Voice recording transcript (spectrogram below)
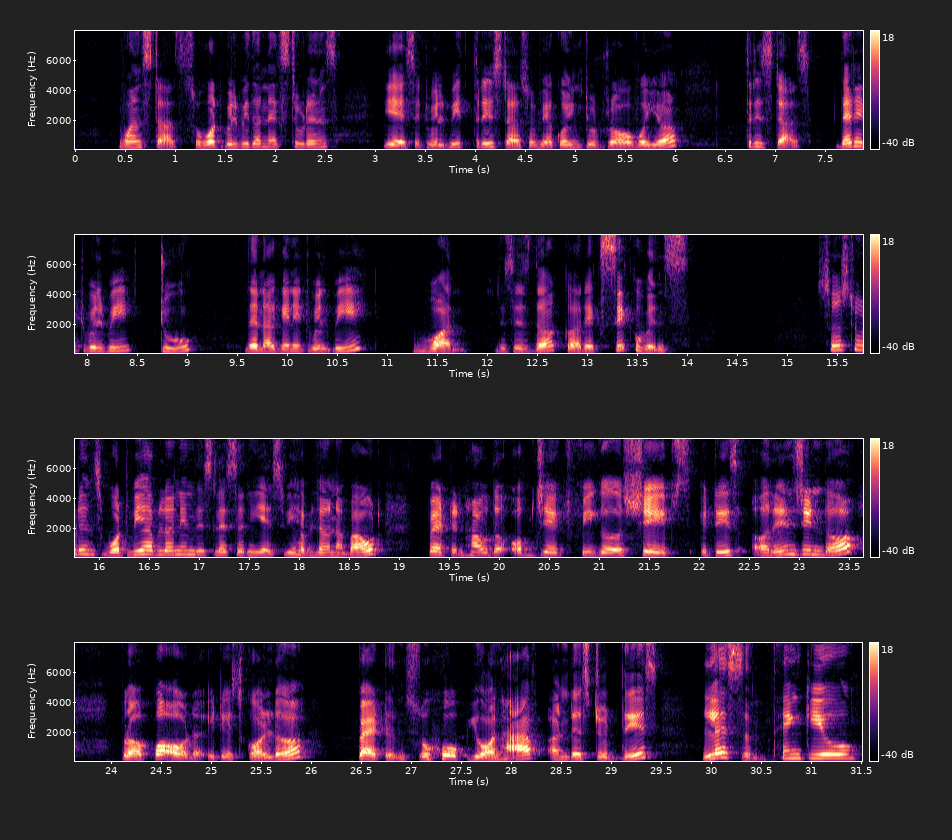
1 star. So what will be the next students? Yes, it will be 3 stars. So we are going to draw over here 3 stars. Then it will be 2. Then again it will be 1. This is the correct sequence. So students, what we have learned in this lesson? Yes, we have learned about pattern, how the object, figure, shapes, it is arranged in the proper order. It is called a pattern. So hope you all have understood this lesson. Thank you.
